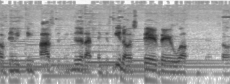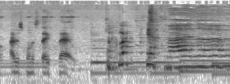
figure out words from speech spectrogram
of anything positive and good, I think it's you know it's very very welcome. So I just want to say for that. Course yeah. My love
